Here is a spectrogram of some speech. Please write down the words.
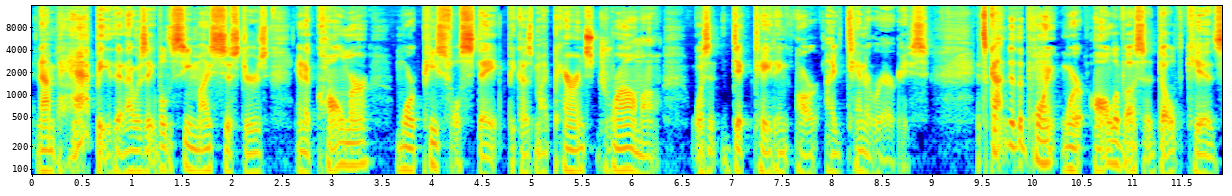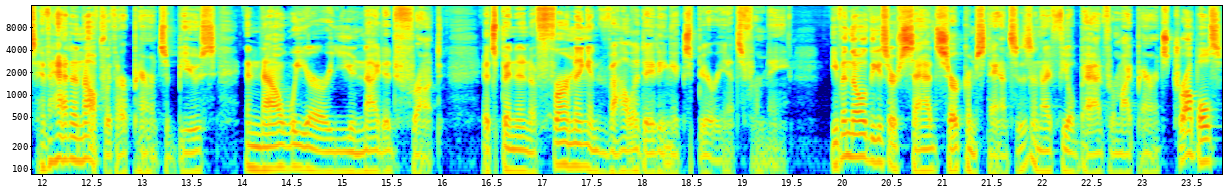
and I'm happy that I was able to see my sisters in a calmer, more peaceful state because my parents' drama wasn't dictating our itineraries. It's gotten to the point where all of us adult kids have had enough with our parents' abuse, and now we are a united front. It's been an affirming and validating experience for me. Even though these are sad circumstances and I feel bad for my parents' troubles,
